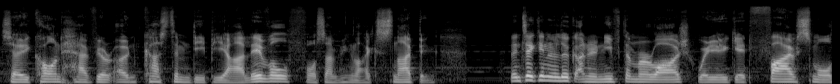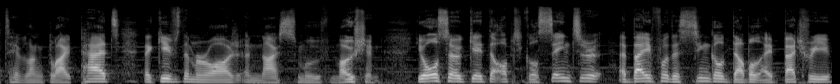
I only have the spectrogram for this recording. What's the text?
so you can't have your own custom DPI level for something like sniping. Then taking a look underneath the Mirage where you get 5 small Teflon glide pads that gives the Mirage a nice smooth motion. You also get the optical sensor, a bay for the single AA battery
